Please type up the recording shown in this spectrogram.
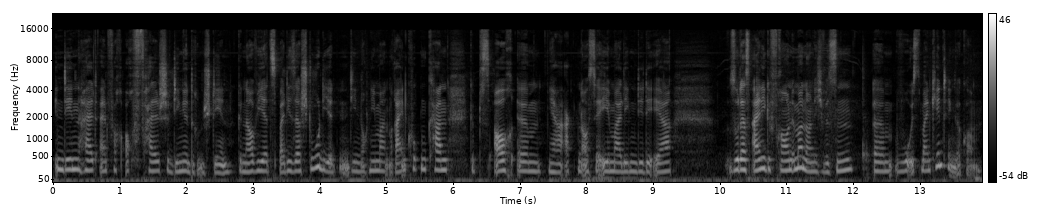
in denen halt einfach auch falsche Dinge drinstehen. Genau wie jetzt bei dieser Studie, in die noch niemand reingucken kann, gibt es auch ähm, ja, Akten aus der ehemaligen DDR, sodass einige Frauen immer noch nicht wissen, ähm, wo ist mein Kind hingekommen.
